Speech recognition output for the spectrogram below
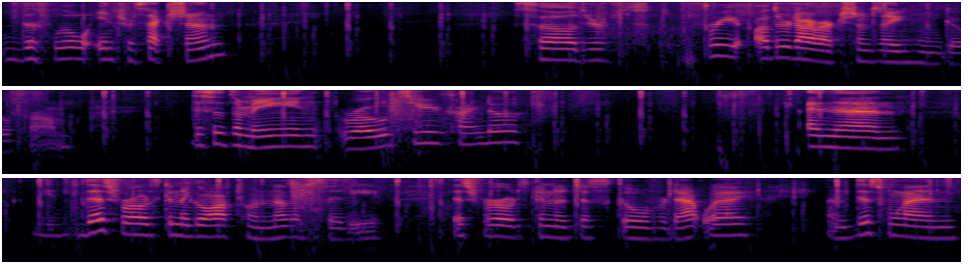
this little intersection. So there's three other directions that you can go from. This is the main roads here, kind of. And then this road is to go off to another city. This road is to just go over that way. And this one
